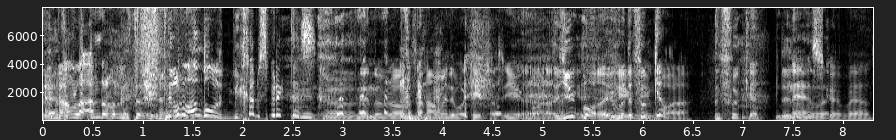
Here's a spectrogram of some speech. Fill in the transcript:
Det ramlar andra hållet. Den ramlade andra hållet. Min skärm spräcktes. Det är ändå bra. Sen använder vårt tips alltså, ljug bara. Ljug bara. Jo, det Ljug funkar. bara. Det funkar. Du Nej, jag skojar bara. Jag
